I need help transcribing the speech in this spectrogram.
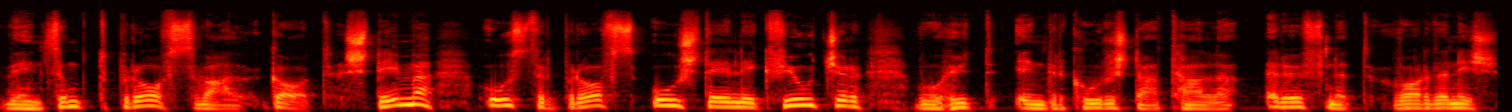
wenn es um die Berufswahl geht. Stimmen aus der Berufsausstellung Future, wo heute in der Kurstadthalle eröffnet worden ist.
